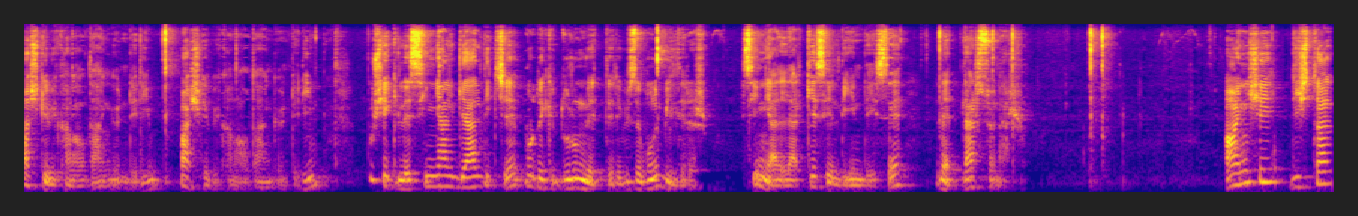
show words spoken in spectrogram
Başka bir kanaldan göndereyim. Başka bir kanaldan göndereyim. Bu şekilde sinyal geldikçe buradaki durum ledleri bize bunu bildirir. Sinyaller kesildiğinde ise ledler söner. Aynı şey dijital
